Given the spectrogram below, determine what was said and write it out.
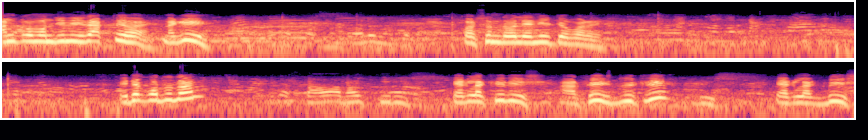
আনকমন জিনিস রাখতে হয় নাকি? পছন্দ হলে নিতে পারে। এটা কত দাম? এক লাখ তিরিশ। আর ফিক্সড বিক্রি? এক লাখ বিশ।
